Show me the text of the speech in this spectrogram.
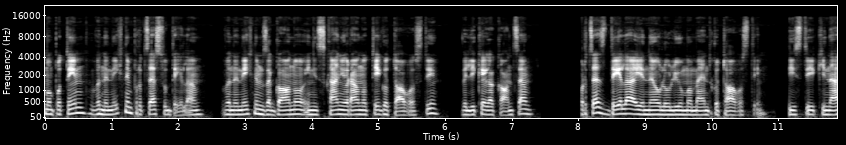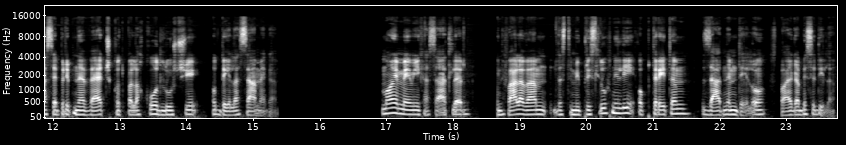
Smo potem v nenehnem procesu dela, v nenehnem zagonu in iskanju ravno te gotovosti, velikega konca. Proces dela je neulovljiv moment gotovosti, tisti, ki nas je pripne več, kot pa lahko odluči od dela samega. Moje ime je Miha Satler in hvala vam, da ste mi prisluhnili ob tretjem, zadnjem delu svojega besedila.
